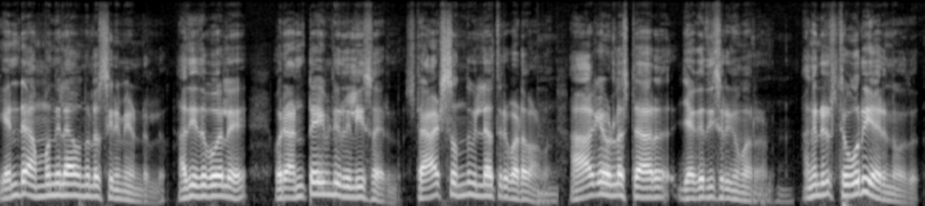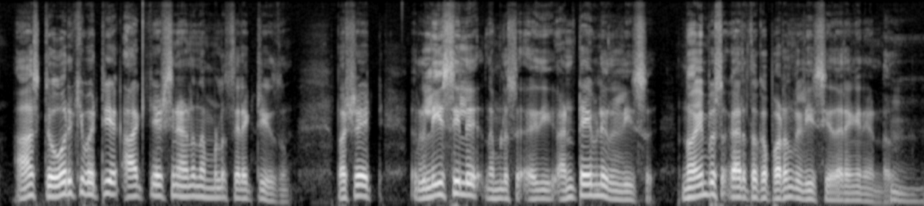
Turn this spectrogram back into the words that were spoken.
എന്റെ അമ്മനിലാവ് എന്നുള്ള സിനിമയുണ്ടല്ലോ. അത് ഇതുപോലെ ഒരു അൺടൈംലി റിലീസായിരുന്നു. സ്റ്റാർസ് ഒന്നും ഇല്ലാത്തൊരു പടമാണ്. ആകെയുള്ള സ്റ്റാർ ജഗതി ശ്രീകുമാറാണ്. അങ്ങനെ ഒരു സ്റ്റോറി ആയിരുന്നു അത്. ആ സ്റ്റോറിക്ക് പറ്റിയ ആക്ടേഴ്സിനാണ് നമ്മൾ സെലക്ട് ചെയ്തതും. പക്ഷേ റിലീസിൽ നമ്മൾ അൺടൈംലി റിലീസ് നോയമ്പ് കാലത്തൊക്കെ പടം റിലീസ് ചെയ്താൽ എങ്ങനെയുണ്ടാവും?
